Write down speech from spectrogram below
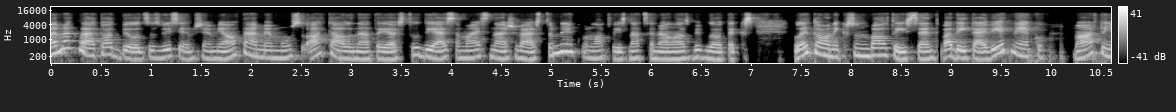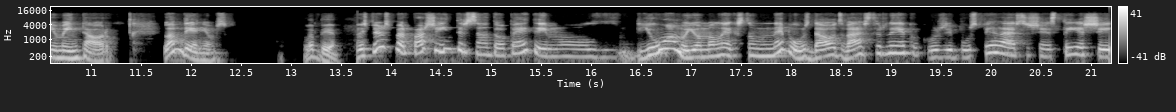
Lai meklētu atbildes uz visiem šiem jautājumiem, mūsu attālinātajā studijā esam aicinājuši vēsturnieku un Latvijas Latvijas Nacionālās bibliotekas Letonikas un Baltijas centra vadītāju vietnieku Mārtiņu Mintauru. Labdien jums! Labdien! Vispirms par pašu interesanto pētījumu jomu, jo man liekas, nu, nebūs daudz vēsturnieku, kuri būs pievērsušies tieši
